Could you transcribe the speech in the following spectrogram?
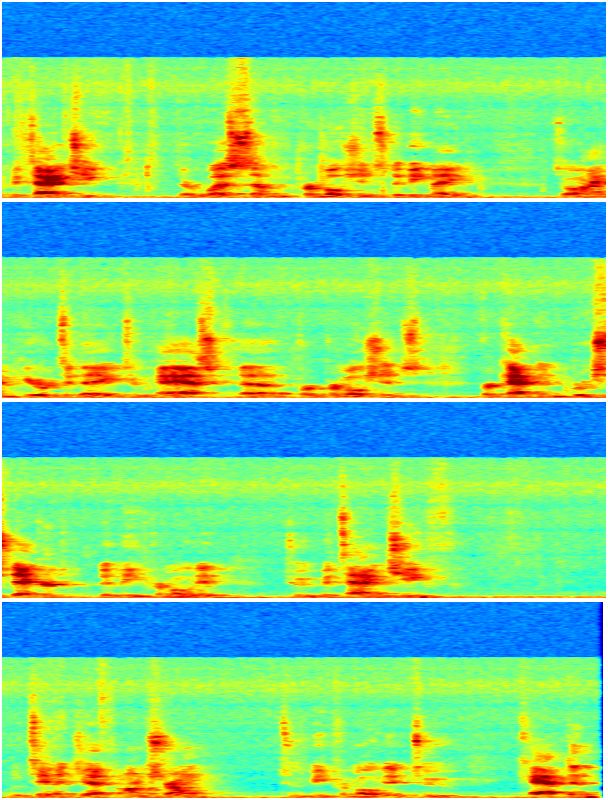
the battalion chief, there was some promotions to be made. So I'm here today to ask uh, for promotions for Captain Bruce Deckard to be promoted to battalion chief. Lieutenant Jeff Armstrong to be promoted to captain.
